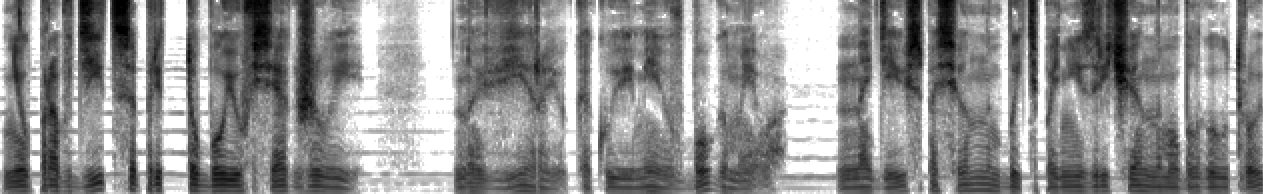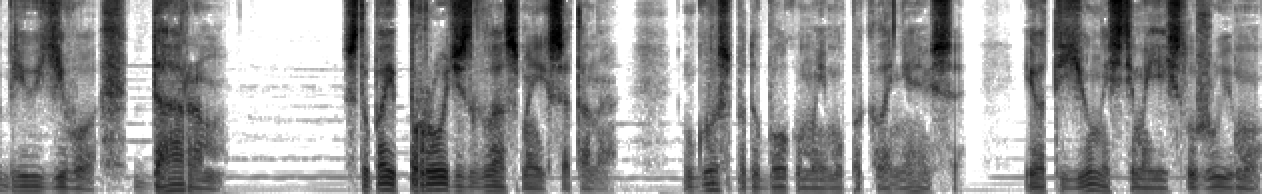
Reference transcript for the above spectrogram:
не управдится пред тобою всяк живые, но верою, какую имею в Бога моего, надеюсь спасенным быть по неизреченному благоутробию Его, даром. Ступай прочь с глаз моих, сатана. Господу Богу моему поклоняюсь, и от юности моей служу Ему,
